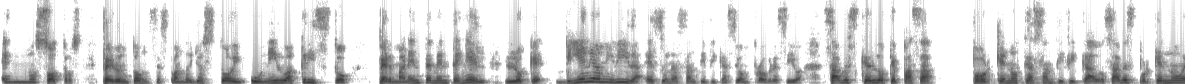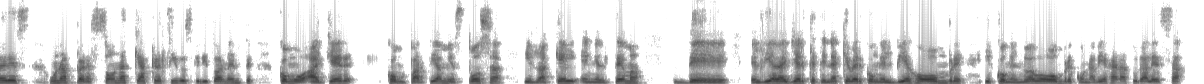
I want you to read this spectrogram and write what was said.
en nosotros. Pero entonces cuando yo estoy unido a Cristo, permanentemente en Él, lo que viene a mi vida es una santificación progresiva. ¿Sabes qué es lo que pasa ¿Por qué no te has santificado? ¿Sabes por qué no eres una persona que ha crecido espiritualmente? Como ayer compartía mi esposa y Raquel en el tema de el día de ayer que tenía que ver con el viejo hombre y con el nuevo hombre, con la vieja naturaleza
